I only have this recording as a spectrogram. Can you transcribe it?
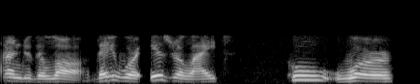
under the law. They were Israelites who were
